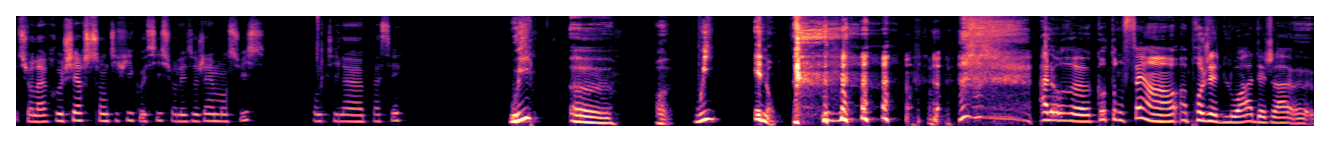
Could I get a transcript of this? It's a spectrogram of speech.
sur la recherche scientifique aussi sur les OGM en Suisse, quand il a passé? Oui. Oh, oui et non. Alors, euh, quand on fait un, projet de loi, déjà, euh,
